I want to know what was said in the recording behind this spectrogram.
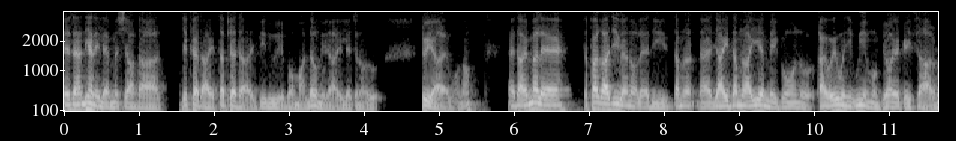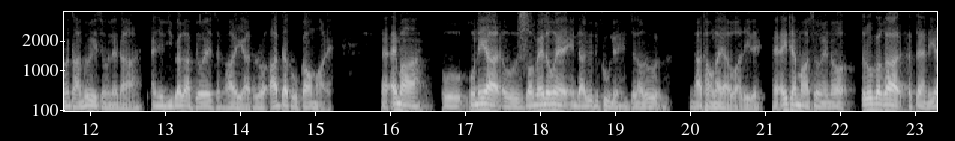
နေစမ်းတရားနေလည်းမရှောင်ဒါ ပြစ်ခတ်တာတွေတပ်ဖြတ်တာတွေပြည်သူတွေအပေါ်မှာလုပ်နေတာတွေလည်းကျွန်တော်တို့တွေ့ရတယ်ပေါ့နော်အဲဒါပေမဲ့လည်းတစ်ဖက်ကကြည့်ပြန်တော့လည်းဒီတမနာယာယီတမနာကြီးရဲ့မိကွန်းတို့ဒါဝေးဝင်ကြီးဥယျာဉ်မွန်ပြောတဲ့ကိစ္စကတော့နော်ဒါမျိုးတွေဆိုရင်လည်းဒါ NUG ဘက်ကပြောတဲ့စကားတွေကတော်တော်အားတက်ဖို့ကောင်းပါတယ်အဲအဲ့မှာဟိုဟိုနေ့ကဟိုဇော်မဲလုံးရဲ့အင်တာဗျူးတစ်ခုလည်းကျွန်တော်တို့နားထောင်လိုက်ရပါသေးတယ်အဲအဲ့ထက်မှဆိုရင်တော့သူတို့ဘက်ကအတန်တွေက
